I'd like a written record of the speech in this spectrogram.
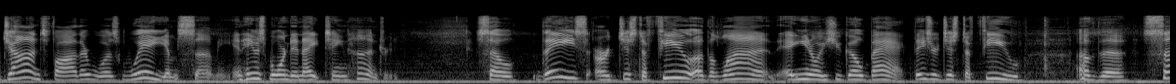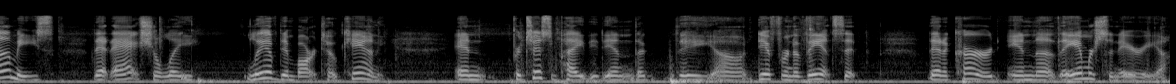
John's father was William Summey, and he was born in 1800. So these are just a few of the line. You know, as you go back, these are just a few of the Summeys that actually lived in Bartow County and participated in the the uh, different events that that occurred in uh, the Emerson area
